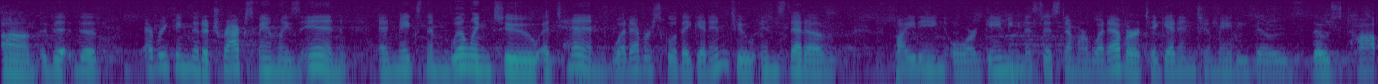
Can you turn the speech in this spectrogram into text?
um, the, the everything that attracts families in and makes them willing to attend whatever school they get into instead of fighting or gaming the system or whatever to get into maybe those those top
